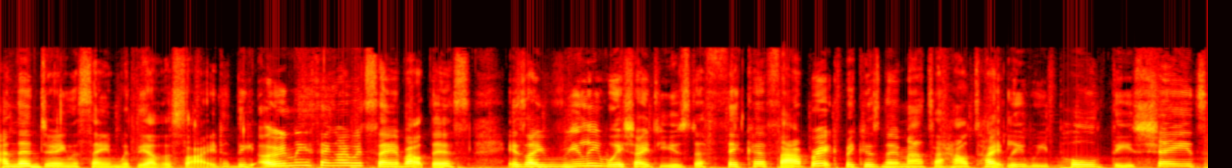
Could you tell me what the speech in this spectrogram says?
and then doing the same with the other side. The only thing I would say about this is I really wish I'd used a thicker fabric because no matter how tightly we pulled these shades,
